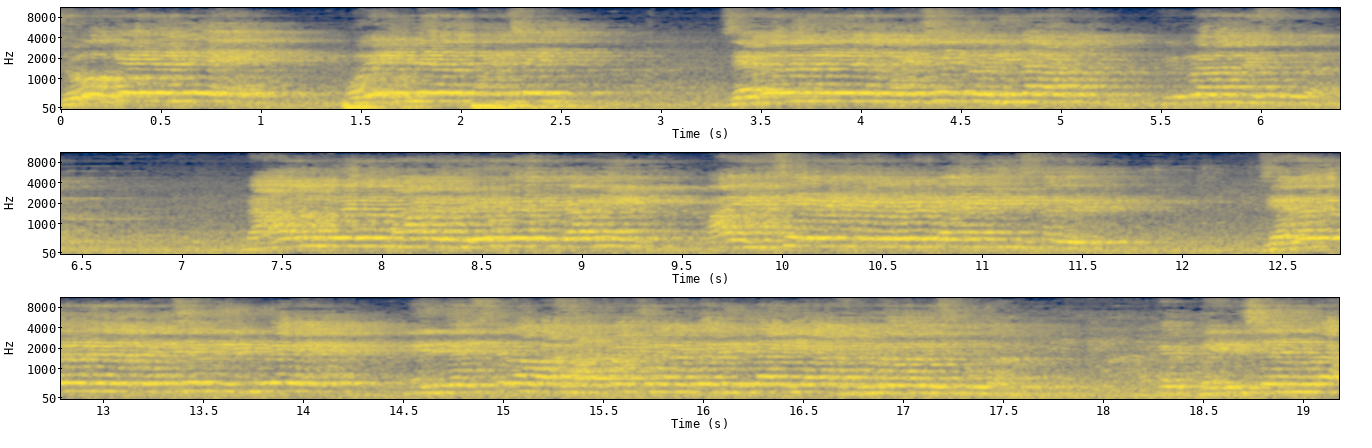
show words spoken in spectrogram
జోక్ ఏంటంటే పోయిన నెల పెన్షన్ జనవరి నెల పెన్షన్ నిన్న విప్లవం ఫిబ్రవరి ఇస్తున్నారు. నాలుగు వేల మాట దేవుడే కానీ ఆ ఇచ్చే రెండు వేల టైం ఇస్తలేదు. జనవరి నెల పెన్షన్ ఇప్పుడే నేను తెలుసుకున్న మా సర్పంచ్ నిన్న ఇవాళ విప్లవం ఇస్తున్నారు. పెన్షన్ కూడా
